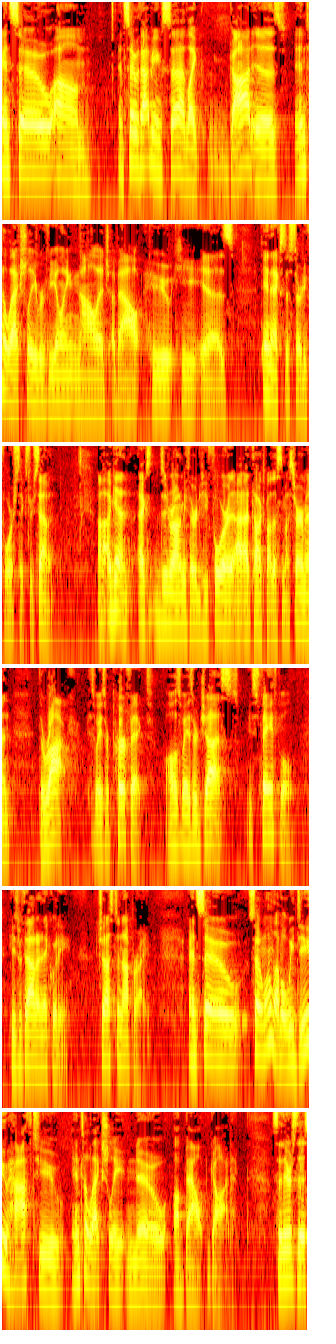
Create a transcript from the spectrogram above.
And so, um, and so, with that being said, like God is intellectually revealing knowledge about who He is in Exodus 34, 6 through 7. Uh, again, Deuteronomy 34, I, I talked about this in my sermon. The rock, His ways are perfect, all His ways are just, He's faithful, He's without iniquity, just and upright. And so, so on one level, we do have to intellectually know about God. So there's this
